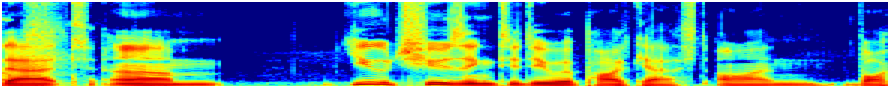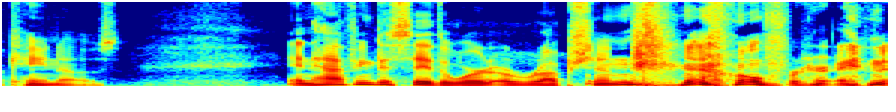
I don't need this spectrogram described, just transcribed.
that um, you choosing to do a podcast on volcanoes and having to say the word eruption over and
